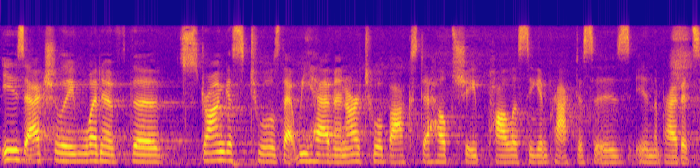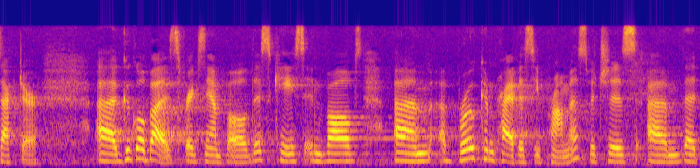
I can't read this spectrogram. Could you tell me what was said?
is actually one of the strongest tools that we have in our toolbox to help shape policy and practices in the private sector. Uh, Google Buzz, for example, this case involves um, a broken privacy promise, which is um, that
